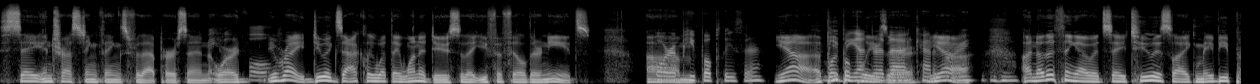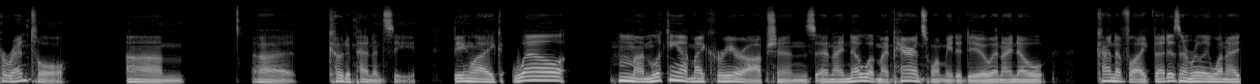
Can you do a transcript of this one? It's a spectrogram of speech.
say interesting things for that person Be or helpful. you're right do exactly what they want to do so that you fulfill their needs or a Um, people pleaser. yeah a would people be under pleaser that category. yeah Mhm. another thing i would say too is like maybe parental um uh codependency being like well hmm i'm looking at my career options and i know what my parents want me to do and i know kind of like that isn't really what i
